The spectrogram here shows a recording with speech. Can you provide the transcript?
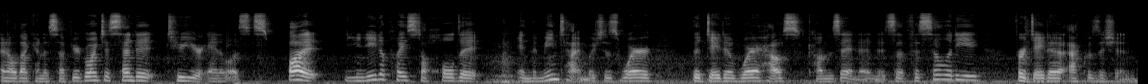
and all that kind of stuff, you're going to send it to your analysts. But you need a place to hold it in the meantime, which is where the data warehouse comes in. And it's a facility for data acquisition.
